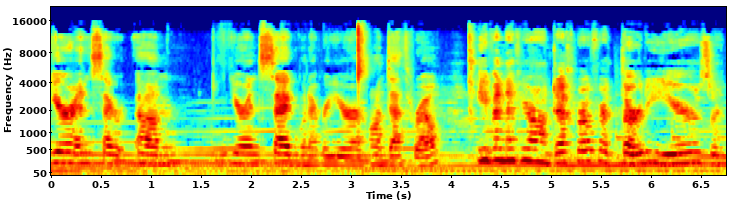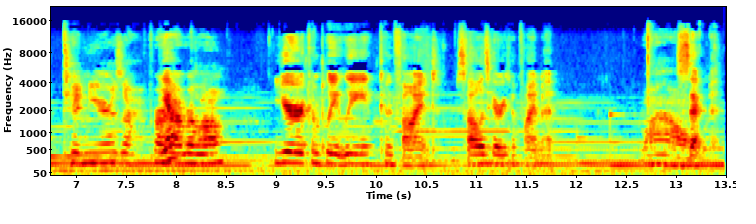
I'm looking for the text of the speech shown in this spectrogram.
you're in seg, um, you're in seg whenever you're on death row. Even if you're on death row for 30 years or 10 years or for Yeah. however long? You're completely confined, solitary confinement. Wow. segment.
